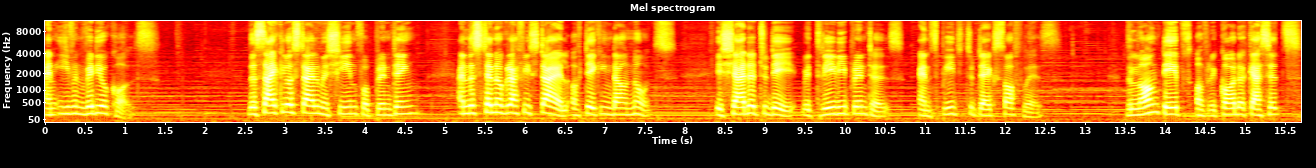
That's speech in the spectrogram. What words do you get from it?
and even video calls. The cyclo-style machine for printing and the stenography style of taking down notes is shadowed today with 3D printers and speech-to-text softwares. The long tapes of recorder cassettes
